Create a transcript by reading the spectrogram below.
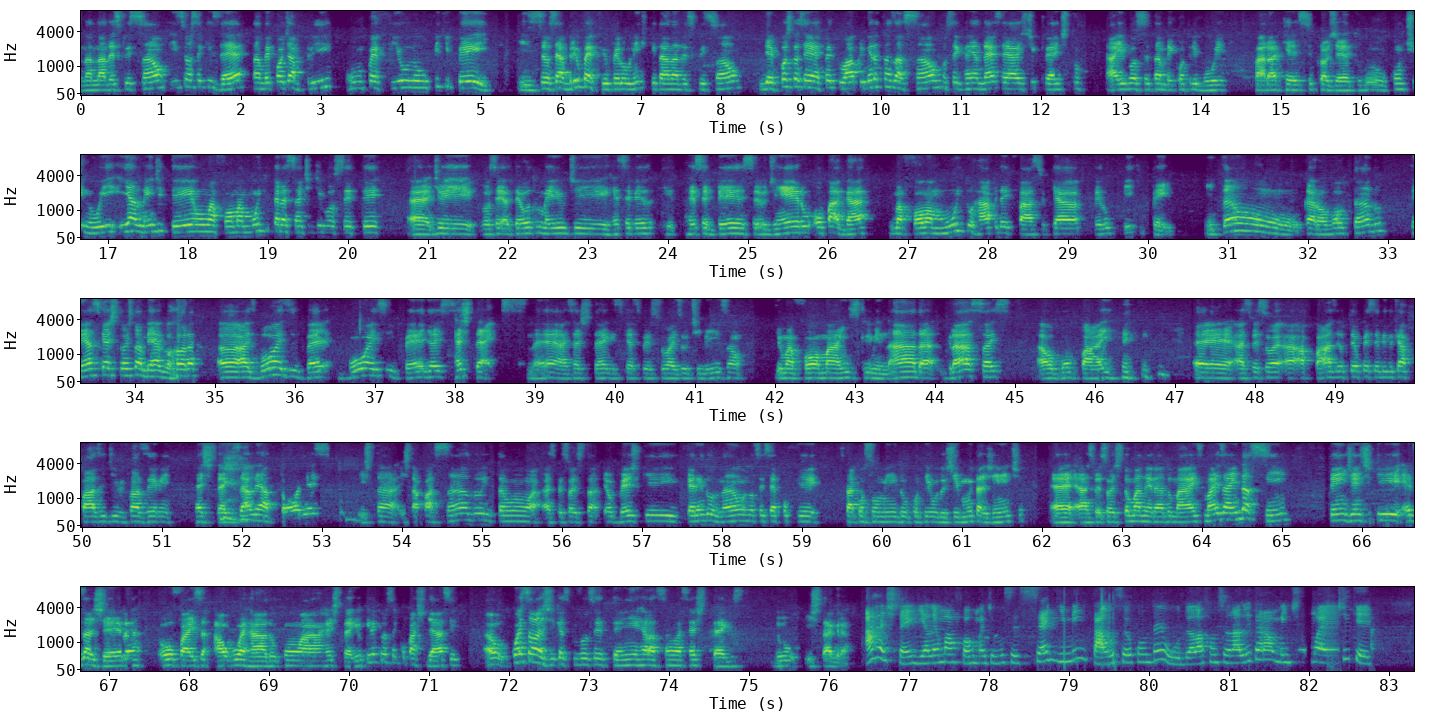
na, na, descrição. E se você quiser, também pode abrir um perfil no PicPay. E se você abrir o perfil pelo link que está na descrição, depois que você efetuar a primeira transação, você ganha 10 reais de crédito. Aí você também contribui para que esse projeto continue e além de ter uma forma muito interessante de você ter é, de você ter outro meio de receber receber seu dinheiro ou pagar de uma forma muito rápida e fácil que é pelo PicPay. Então, Carol, voltando, tem as questões também agora uh, as boas e boas e velhas hashtags, né? As hashtags que as pessoas utilizam de uma forma indiscriminada, graças ao bom pai. é, as pessoas, a, a, fase, eu tenho percebido que a fase de fazerem hashtags aleatórias está, está passando, então as pessoas, está, eu vejo que, querendo ou não, não sei se é porque está consumindo conteúdo de muita gente, é, as pessoas estão maneirando mais, mas ainda assim tem gente que exagera ou faz algo errado com a hashtag. Eu queria que você compartilhasse então, quais são as dicas que você tem em relação às hashtags do Instagram? A hashtag ela é uma forma de você segmentar o seu conteúdo. Ela funciona literalmente como uma etiqueta.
